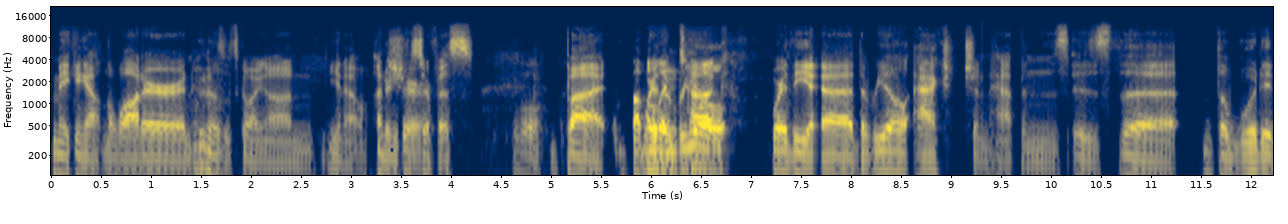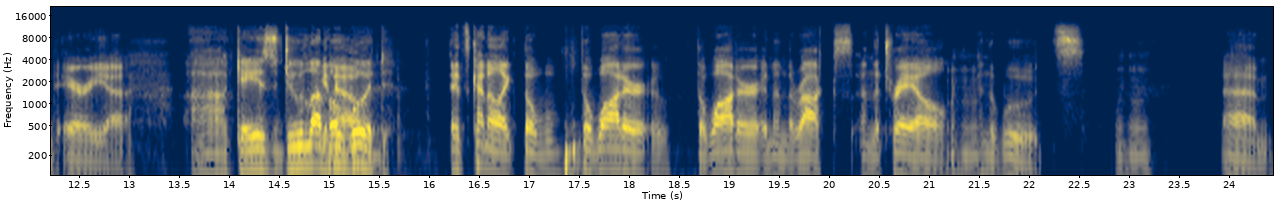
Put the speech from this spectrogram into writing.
making out in the water and who knows Mhm. what's going on, you know, underneath Sure. the surface. But bubble where the real tug. where the uh the real action happens is the the wooded area Uh, gays do love You a know, wood. It's kind of like the the water the water and then the rocks and the trail Mhm, and the woods mhm. um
